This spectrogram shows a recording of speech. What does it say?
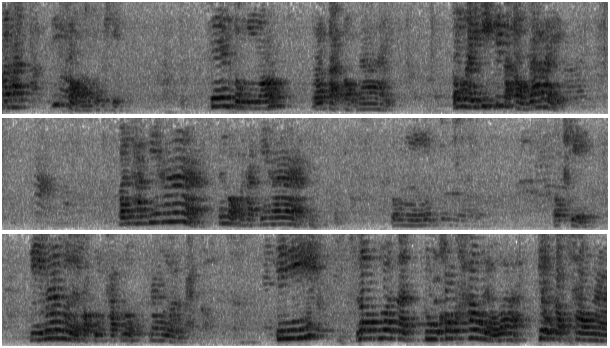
บรรทัดที่สองโอเค เช่นตรงนี้เนาะเราตัดออกได้ ตรงไหนอีกที่ตัดออกได้ บรรทัดที่ห้าฉันบอกบรรทัดที่ห้า ตรงนี้ โอเค ดีมากเลยขอบคุณครับลูกนั่งลงแปดต่อทีนี้เราพอจะดูคร่าวๆแล้วว่า เกี่ยวกับชาวนา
